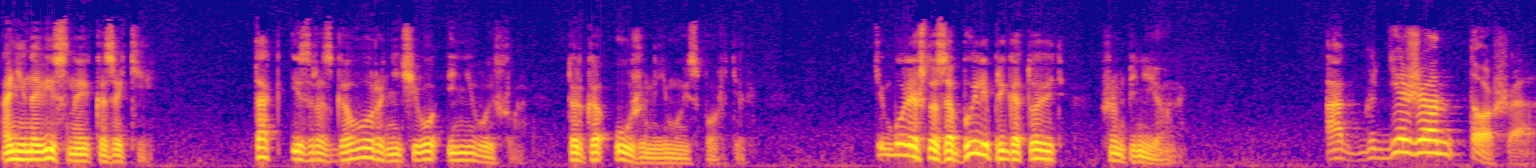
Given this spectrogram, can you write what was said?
а ненавистные казаки. Так из разговора ничего и не вышло, только ужин ему испортили. Тем более, что забыли приготовить шампиньоны. А где же Антоша?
